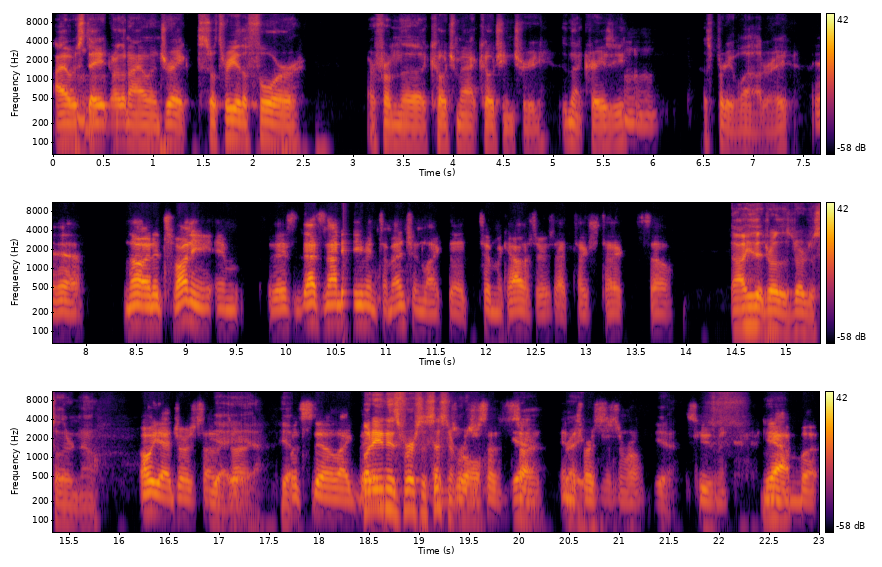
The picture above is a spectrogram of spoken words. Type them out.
Iowa mm-hmm. State, Northern Iowa, and Drake. So three of the four are from the Coach Mac coaching tree. Isn't that crazy? Mm-hmm. That's pretty wild, right? Yeah. No, and it's funny, and that's not even to mention like the Tim McAllister's at Texas Tech. So, uh, he's at Georgia, Georgia Southern now. Oh yeah, Georgia Southern. Yeah, yeah, yeah, yeah, But still, like, but in his first assistant role, Southern, yeah, sorry, in right. his first assistant role. Yeah, excuse me. Mm-hmm. Yeah, but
